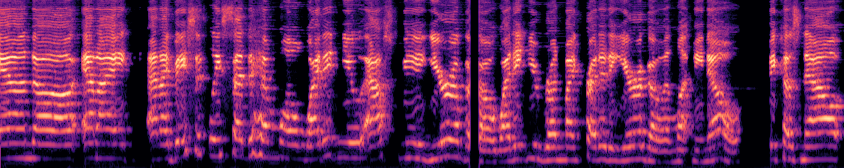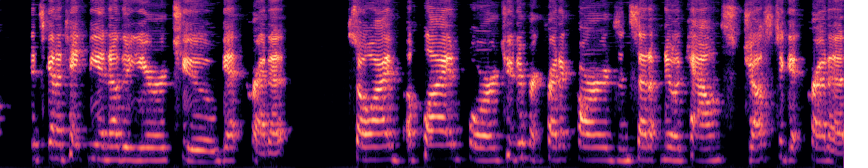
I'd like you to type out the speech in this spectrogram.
And uh, and I and I basically said to him, well, why didn't you ask me a year ago? Why didn't you run my credit a year ago and let me know? Because now it's going to take me another year to get credit. So I've applied for two different credit cards and set up new accounts just to get credit.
